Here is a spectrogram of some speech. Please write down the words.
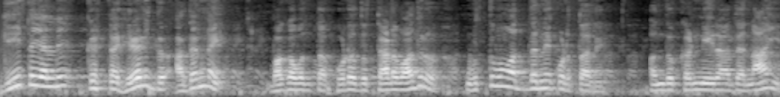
ಗೀತೆಯಲ್ಲಿ ಕೃಷ್ಣ ಹೇಳಿದ್ದು ಅದನ್ನೇ. ಭಗವಂತ ಕೊಡೋದು ತಡವಾದರೂ ಉತ್ತಮವಾದ್ದನ್ನೇ ಕೊಡ್ತಾನೆ. ಅಂದು ಕಣ್ಣೀರಾದ ನಾಯಿ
